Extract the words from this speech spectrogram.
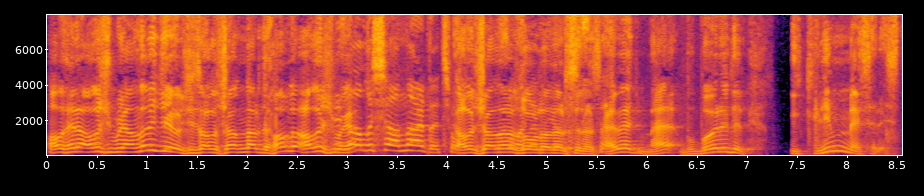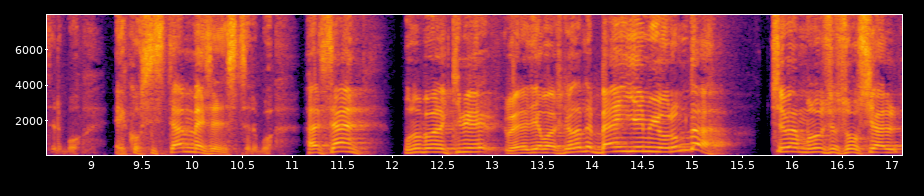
Ama hele alışmayanlar içiyor. Siz alışanlar tamam da Biz alışmayan alışanlar da çok alışanlara zorlanırsınız. Evet bu böyledir. İklim meselesidir bu. Ekosistem meselesidir bu. Ha sen bunu böyle kimi belediye başkanları da ben yemiyorum da işte ben bunu işte sosyal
